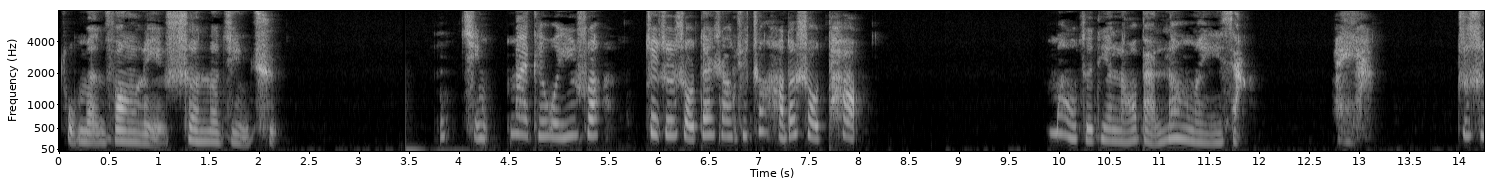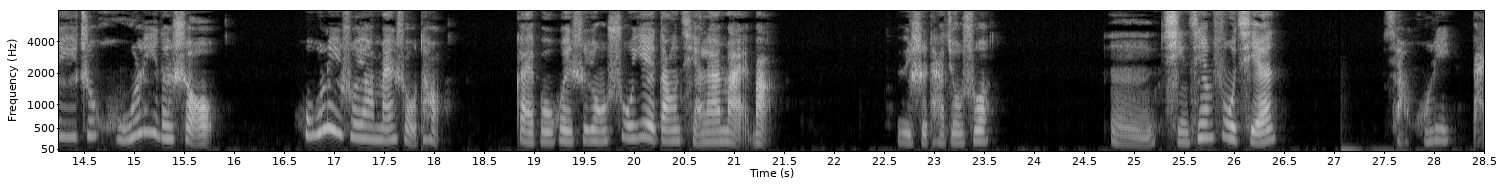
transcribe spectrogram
从门缝里伸了进去。请卖给我一双这只手戴上去正好的手套。帽子店老板愣了一下，哎呀，这是一只狐狸的手。狐狸说要买手套，该不会是用树叶当钱来买吧？于是他就说：“嗯，请先付钱。”小狐狸把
